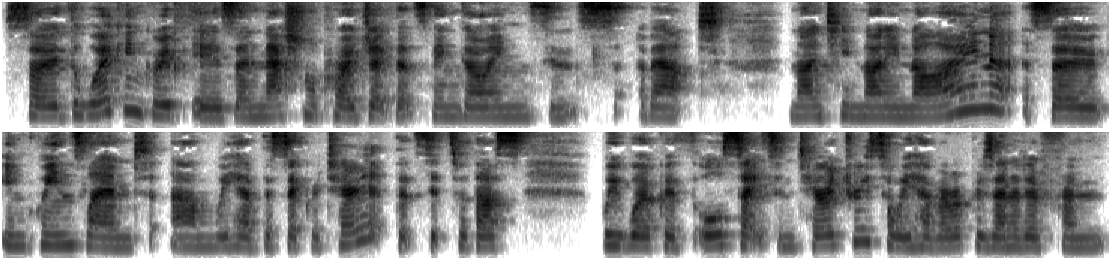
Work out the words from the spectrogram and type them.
So the working group is a national project that's been going since about 1999. So in Queensland, um, we have the secretariat that sits with us. We work with all states and territories. So we have a representative from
